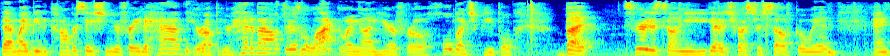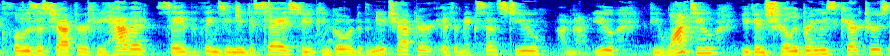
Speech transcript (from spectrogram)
That might be the conversation you're afraid to have that you're up in your head about. There's a lot going on here for a whole bunch of people, but Spirit is telling you, you got to trust yourself, go in and close this chapter. If you haven't, say the things you need to say so you can go into the new chapter if it makes sense to you. I'm not you. If you want to, you can surely bring these characters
